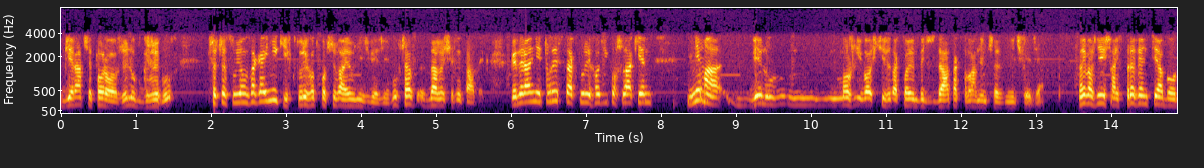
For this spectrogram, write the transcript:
zbieracze poroży lub grzybów przeczesują zagajniki, w których odpoczywają niedźwiedzie. Wówczas zdarza się wypadek. Generalnie turysta, który chodzi po szlakiem, nie ma wielu mm, możliwości, że tak powiem, być zaatakowanym przez niedźwiedzia. Najważniejsza jest prewencja, bo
